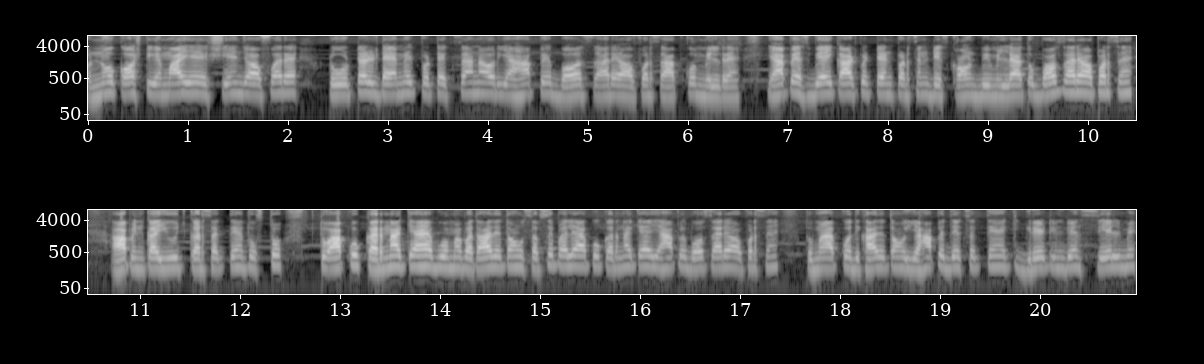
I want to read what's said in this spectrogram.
और नो कॉस्ट ईएमआई है एक्सचेंज ऑफ़र है टोटल डैमेज प्रोटेक्शन और यहाँ पे बहुत सारे ऑफर्स आपको मिल रहे हैं। यहाँ पे एसबीआई कार्ड पे 10 परसेंट डिस्काउंट भी मिल रहा है तो बहुत सारे ऑफर्स हैं, आप इनका यूज़ कर सकते हैं दोस्तों। तो आपको करना क्या है वो मैं बता देता हूँ। सबसे पहले आपको करना क्या है, यहाँ पे बहुत सारे ऑफर्स हैं तो मैं आपको दिखा देता हूँ। यहाँ पर देख सकते हैं कि ग्रेट इंडियन सेल में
